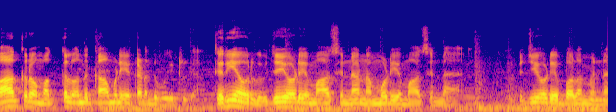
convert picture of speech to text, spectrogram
பார்க்குற மக்கள் வந்து காமெடியாக கடந்து போயிட்டுருக்காங்க தெரியும் அவருக்கு விஜயோடைய மாஸ் என்ன நம்முடைய மாஸ் என்ன விஜயோடைய பலம் என்ன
